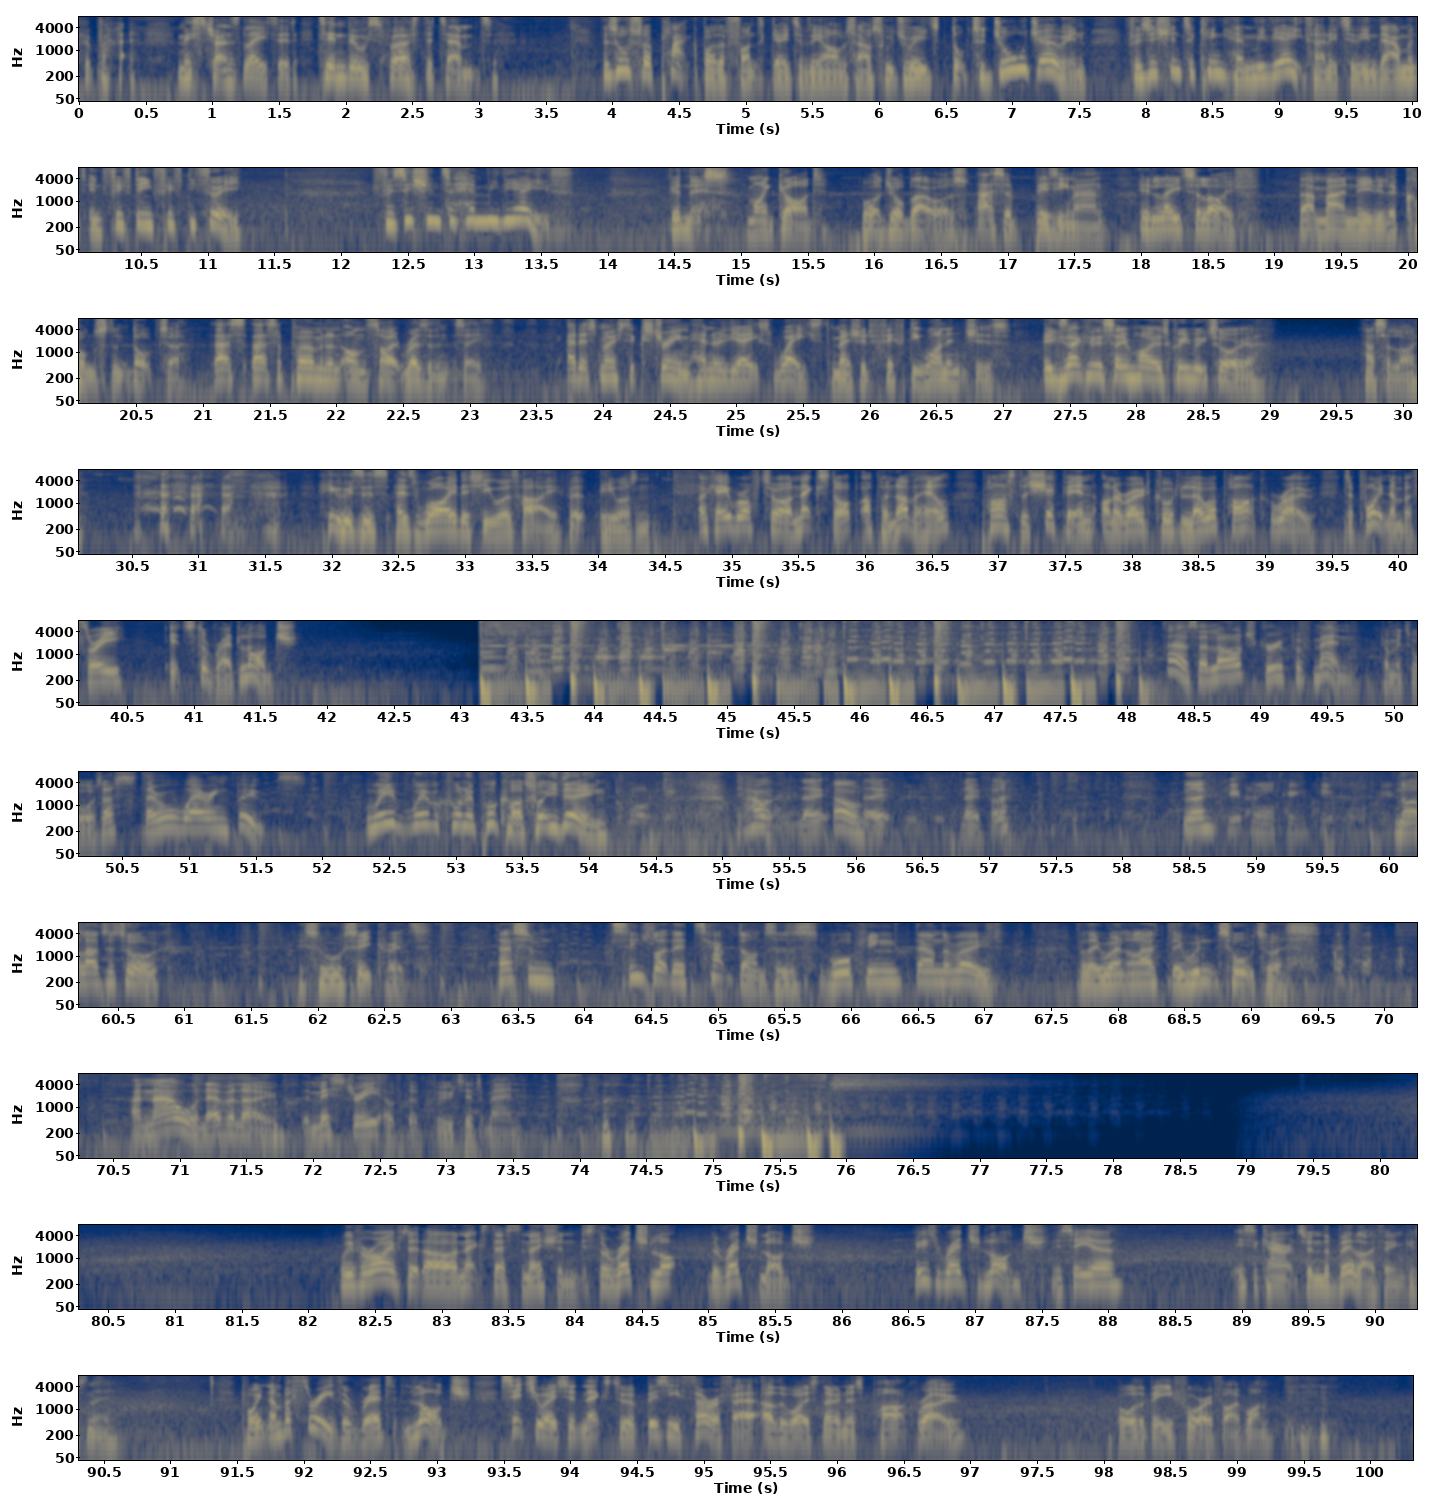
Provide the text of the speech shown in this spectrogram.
mistranslated, Tyndale's first attempt. There's also a plaque by the front gate of the almshouse which reads Dr. George Owen, physician to King Henry VIII, added to the endowment in 1553. Physician to Henry VIII? Goodness, My God, what a job that was. that's a busy man. In later life, that man needed a constant doctor. That's that's a permanent on-site residency. At its most extreme, Henry VIII's waist measured 51 inches. Exactly the same height as Queen Victoria. That's a lie. He was as, as wide as she was high, but he wasn't. Okay, we're off to our next stop, up another hill, past the ship inn on a road called Lower Park Row. To point number three, it's the Red Lodge. There's a large group of men coming towards us. They're all wearing boots. We're, we're recording a podcast. What are you doing? How? No, Oh. no, no fun. No? Keep walking, keep walking. Not allowed to talk. It's all secret. That's some. Seems like they're tap dancers walking down the road, but they weren't allowed. They wouldn't talk to us. And now we'll never know the mystery of the booted men. We've arrived at our next destination. It's the Reg Lo- the Reg Lodge. Who's Reg Lodge? Is he a he's a character in the bill, I think, isn't he? Point number three, the Red Lodge, situated next to a busy thoroughfare, otherwise known as Park Row, or the B4051.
